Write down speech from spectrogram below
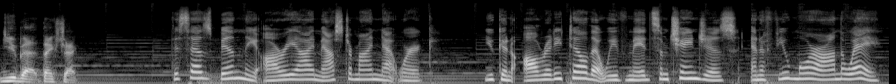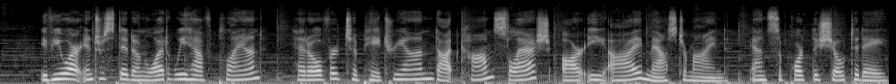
You bet. Thanks, Jack. This has been the REI Mastermind Network. You can already tell that we've made some changes, and a few more are on the way. If you are interested in what we have planned, head over to patreon.com slash REI Mastermind and support the show today.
